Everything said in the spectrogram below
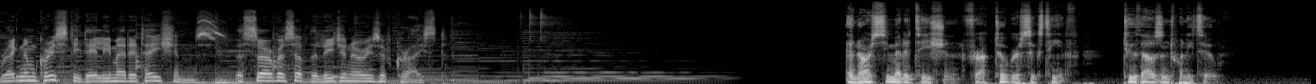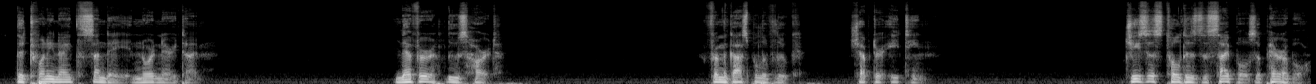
Regnum Christi Daily Meditations, the service of the Legionaries of Christ. An RC Meditation for October 16th, 2022. The 29th Sunday in Ordinary Time. Never lose heart. From the Gospel of Luke, chapter 18. Jesus told his disciples a parable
